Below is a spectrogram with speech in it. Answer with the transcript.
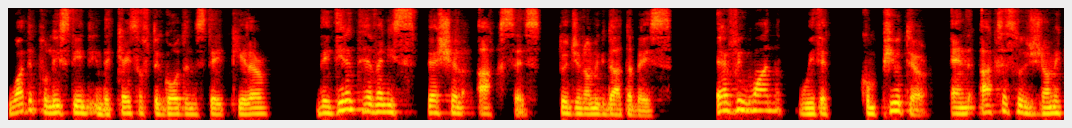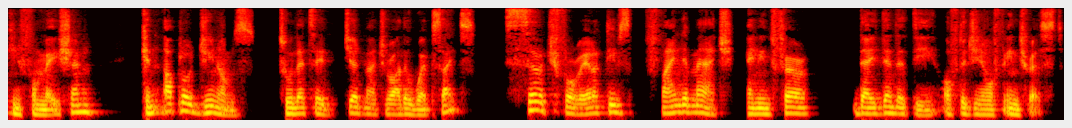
what the police did in the case of the Golden State Killer, they didn't have any special access to a genomic database. Everyone with a computer and access to genomic information can upload genomes to, let's say, GEDmatch or other websites, search for relatives, find a match, and infer the identity of the genome of interest.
